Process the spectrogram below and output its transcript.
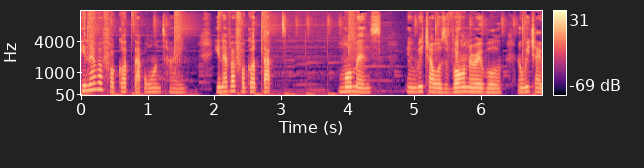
he never forgot that one time. He never forgot that moments in which I was vulnerable and which I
